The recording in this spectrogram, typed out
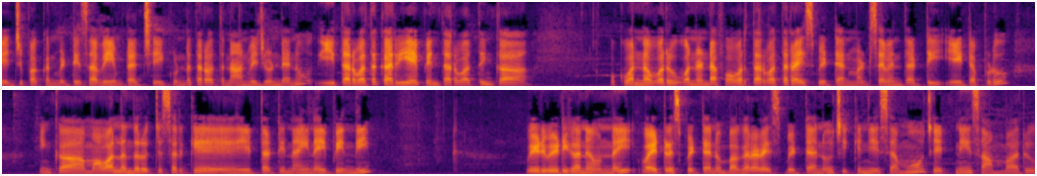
వెజ్ పక్కన పెట్టేసి అవి ఏం టచ్ చేయకుండా తర్వాత నాన్ వెజ్ వండాను. ఈ తర్వాత కర్రీ అయిపోయిన తర్వాత ఇంకా ఒక one hour one and half hour తర్వాత రైస్ పెట్టాను అనమాట సెవెన్ థర్టీ ఎయిట్ అప్పుడు. ఇంకా మా వాళ్ళందరూ వచ్చేసరికి ఎయిట్ థర్టీ నైన్ అయిపోయింది. వేడివేడిగానే ఉన్నాయి. వైట్ రైస్ పెట్టాను బగారా రైస్ పెట్టాను చికెన్ చేసాము చట్నీ సాంబారు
